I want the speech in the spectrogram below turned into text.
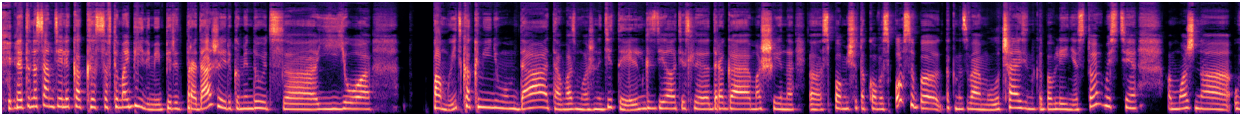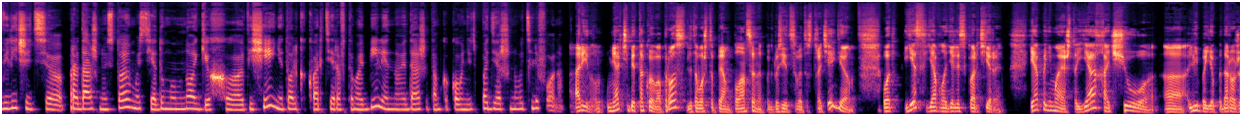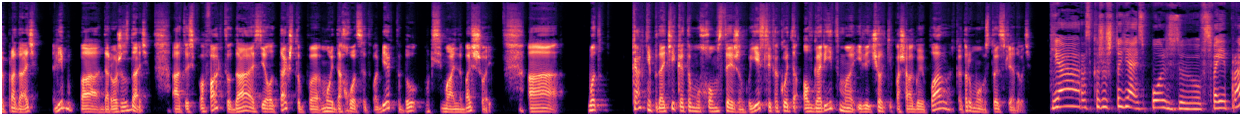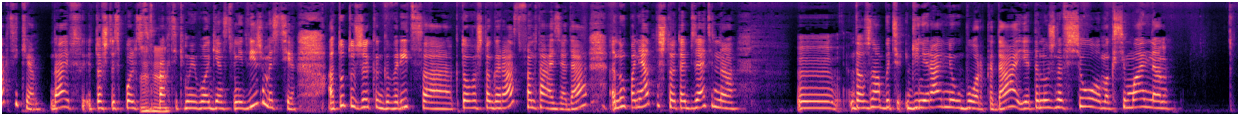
Это на самом деле как с автомобилями. Перед продажей рекомендуется ее помыть как минимум, да, там, возможно, детейлинг сделать, если дорогая машина. Э, с помощью такого способа, так называемого улучшайзинг, добавления стоимости, можно увеличить э, продажную стоимость, я думаю, многих э, вещей, не только квартир, автомобилей, но и даже там какого-нибудь поддержанного телефона. Арина, у меня к тебе такой вопрос, для того, чтобы прям полноценно погрузиться в эту стратегию. Вот если я владелец квартиры, я понимаю, что я хочу э, либо ее подороже продать, либо подороже сдать. А, то есть по факту, да, сделать так, чтобы мой доход доход с этого объекта был максимально большой. А, вот как мне подойти к этому хомстейджингу? Есть ли какой-то алгоритм или четкий пошаговый план, которому стоит следовать? Я расскажу, что я использую в своей практике, да, и то, что используется uh-huh. в практике моего агентства недвижимости. А тут уже, как говорится, кто во что гораст, фантазия, да. Ну, понятно, что это обязательно должна быть генеральная уборка, да, и это нужно все максимально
